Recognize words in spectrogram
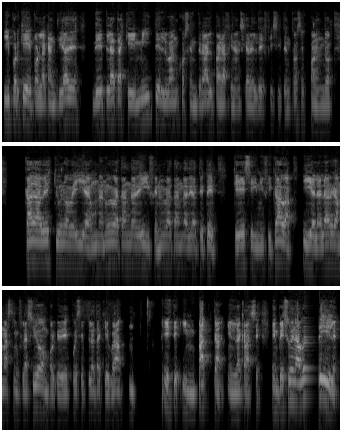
¿Y por qué? Por la cantidad de plata que emite el Banco Central para financiar el déficit. Entonces, cuando cada vez que uno veía una nueva tanda de IFE, nueva tanda de ATP, ¿qué significaba? Y a la larga más inflación, porque después es plata que va este, impacta en la calle. Empezó en abril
